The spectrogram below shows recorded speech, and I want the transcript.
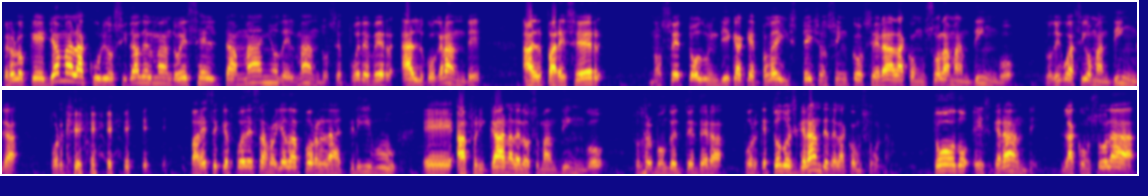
Pero lo que llama la curiosidad del mando es el tamaño del mando. Se puede ver algo grande. Al parecer no sé, todo indica que PlayStation 5 será la consola mandingo. Lo digo así o mandinga porque parece que fue desarrollada por la tribu eh, africana de los mandingo. Todo el mundo entenderá porque todo es grande de la consola. Todo es grande. La consola,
